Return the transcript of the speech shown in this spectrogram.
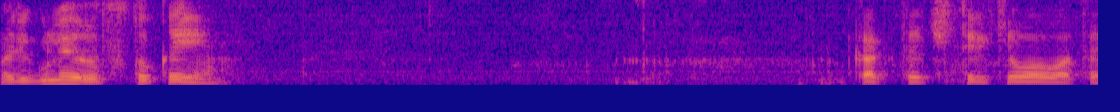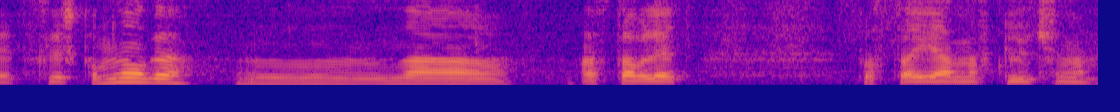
регулируется только им. Как-то 4 киловатта это слишком много на оставлять постоянно включенным.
